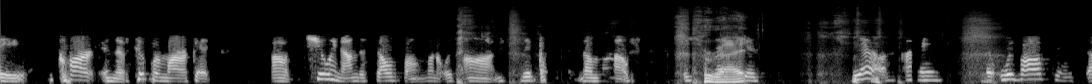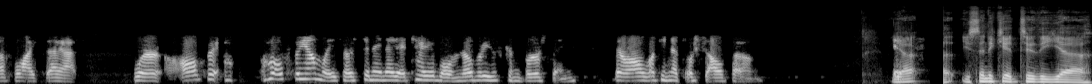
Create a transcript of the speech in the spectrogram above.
a cart in the supermarket uh, chewing on the cell phone when it was on. they put it in the mouth. It's- Right. it's just- yeah, I mean, we've all seen stuff like that where all whole families are sitting at a table and nobody's conversing. They're all looking at their cell phone. Yeah, uh, you send a kid to the uh,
